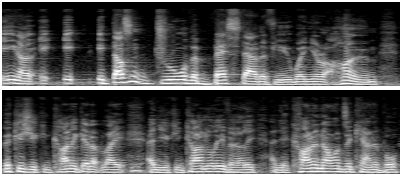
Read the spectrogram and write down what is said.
you know it, it, it doesn't draw the best out of you when you're at home because you can kind of get up late and you can kind of leave early and you kind of no one's accountable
